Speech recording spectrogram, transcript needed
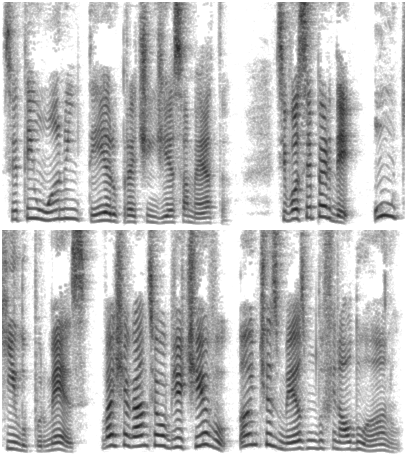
Você tem um ano inteiro para atingir essa meta. Se você perder um quilo por mês, vai chegar no seu objetivo antes mesmo do final do ano.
